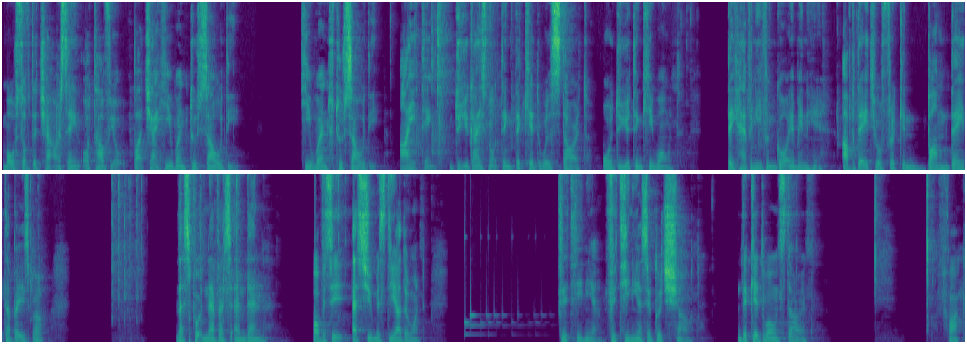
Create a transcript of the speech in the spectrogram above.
Most of the chat are saying Otavio, but chat, he went to Saudi. He went to Saudi. I think, do you guys not think the kid will start? Or do you think he won't? They haven't even got him in here. Update your freaking bum database, bro. Let's put Neves and then obviously assume it's the other one. Vitinha. Vitinha Vitinha's a good shout. The kid won't start. Fuck.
